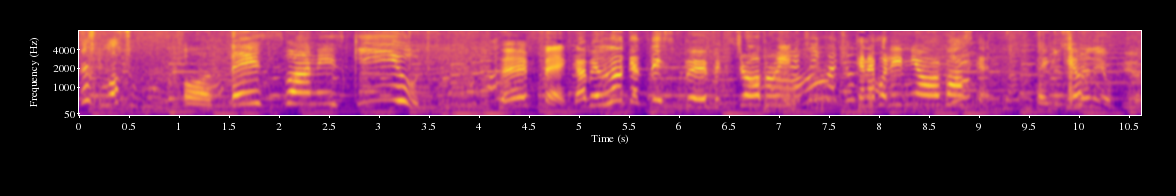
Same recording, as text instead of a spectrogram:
There's lots of room. Oh, this one is cute. Perfect. I mean, look at this perfect strawberry. Take my Can I put it in your basket? Thank There's you. many of here.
